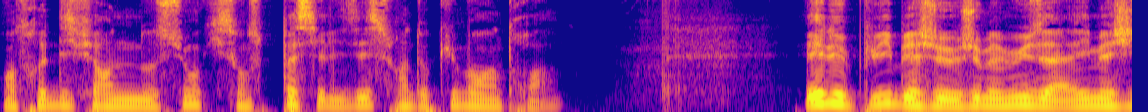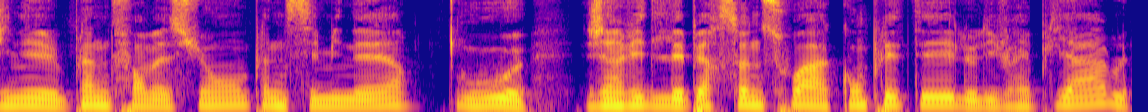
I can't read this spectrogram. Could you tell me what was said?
entre différentes notions qui sont spatialisées sur un document en 3. Et depuis, ben, je, m'amuse à imaginer plein de formations, plein de séminaires où euh, j'invite les personnes soit à compléter le livret pliable,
